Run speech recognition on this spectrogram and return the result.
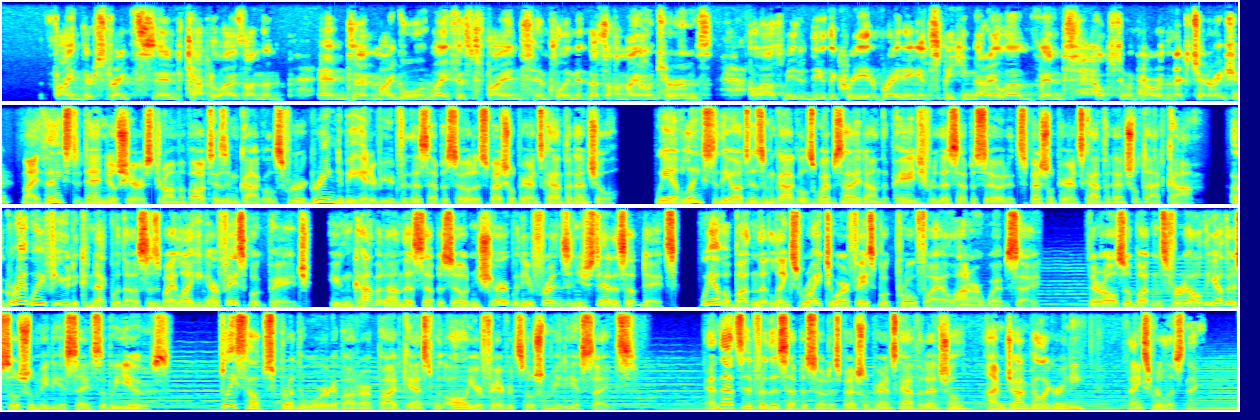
find their strengths and capitalize on them. And uh, my goal in life is to find employment that's on my own terms, allows me to do the creative writing and speaking that I love, and helps to empower the next generation. My thanks to Daniel Share-Strom of Autism Goggles for agreeing to be interviewed for this episode of Special Parents Confidential. We have links to the Autism Goggles website on the page for this episode at specialparentsconfidential.com. A great way for you to connect with us is by liking our Facebook page. You can comment on this episode and share it with your friends in your status updates. We have a button that links right to our Facebook profile on our website. There are also buttons for all the other social media sites that we use. Please help spread the word about our podcast with all your favorite social media sites. And that's it for this episode of Special Parents Confidential. I'm John Pellegrini. Thanks for listening.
